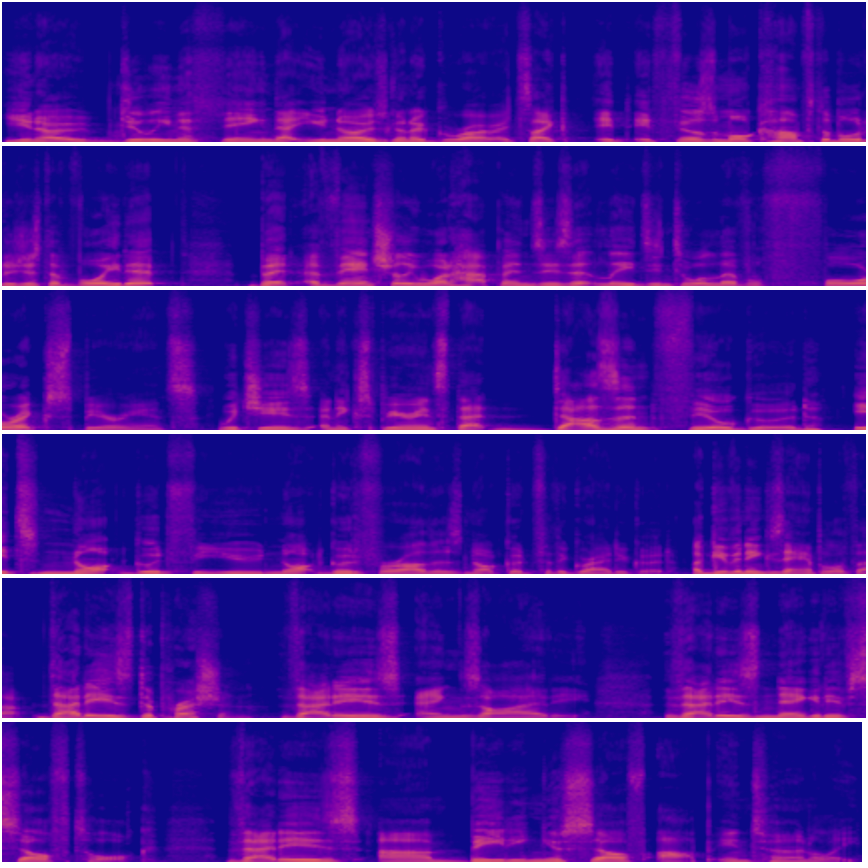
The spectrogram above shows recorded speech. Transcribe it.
you know, doing the thing that you know is going to grow. It's like it, it feels more comfortable to just avoid it but eventually, what happens is it leads into a level four experience, which is an experience that doesn't feel good. It's not good for you, not good for others, not good for the greater good. I'll give an example of that. That is depression, that is anxiety, that is negative self talk that is um, beating yourself up internally.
